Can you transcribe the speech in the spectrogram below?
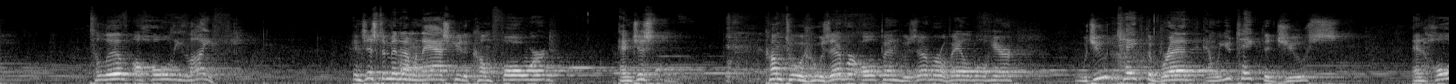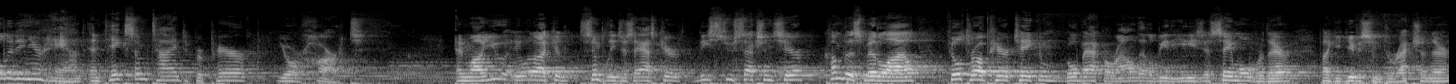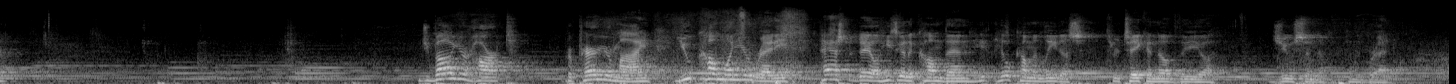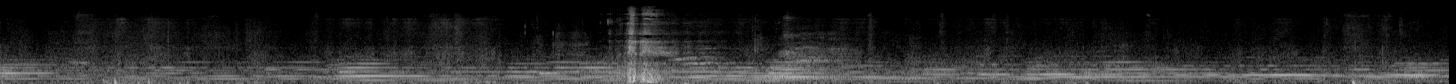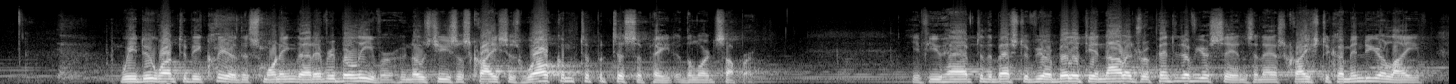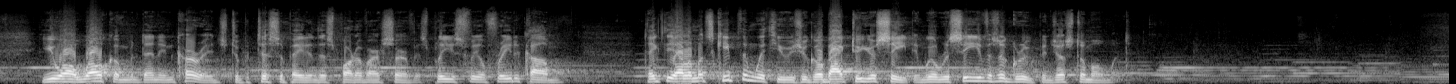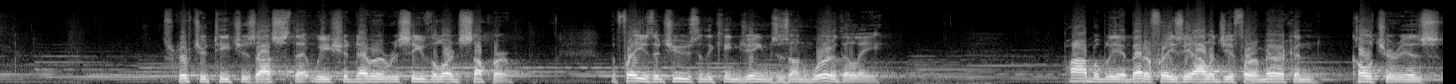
to live a holy life. In just a minute, I'm going to ask you to come forward and just come to who's ever open, who's ever available here would you take the bread and will you take the juice and hold it in your hand and take some time to prepare your heart? And while you, well, I could simply just ask here, these two sections here, come to this middle aisle, filter up here, take them, go back around. That'll be the easiest. Same over there. If I could give you some direction there. Would you bow your heart? Prepare your mind. You come when you're ready. Pastor Dale, he's going to come then. He'll come and lead us through taking of the uh, juice and the, and the bread. We do want to be clear this morning that every believer who knows Jesus Christ is welcome to participate in the Lord's Supper. If you have, to the best of your ability and knowledge, repented of your sins and asked Christ to come into your life, you are welcomed and encouraged to participate in this part of our service. Please feel free to come. Take the elements, keep them with you as you go back to your seat, and we'll receive as a group in just a moment. Scripture teaches us that we should never receive the Lord's Supper. The phrase that's used in the King James is unworthily. Probably a better phraseology for American culture is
